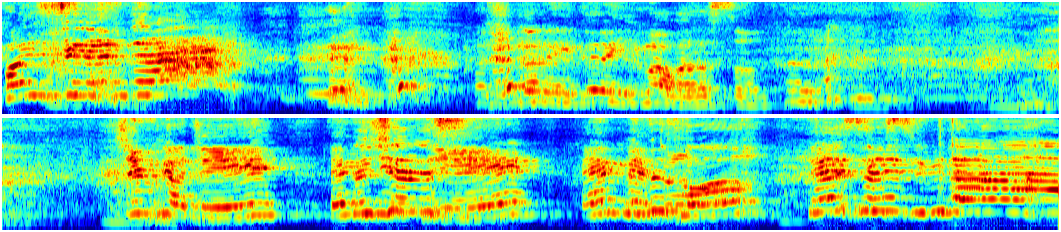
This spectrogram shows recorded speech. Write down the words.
화이팅 얘들아. 아, 중간에 끈에 이마 맞았어. 지금까지 MCN의 엠베소 댄스였습니다.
